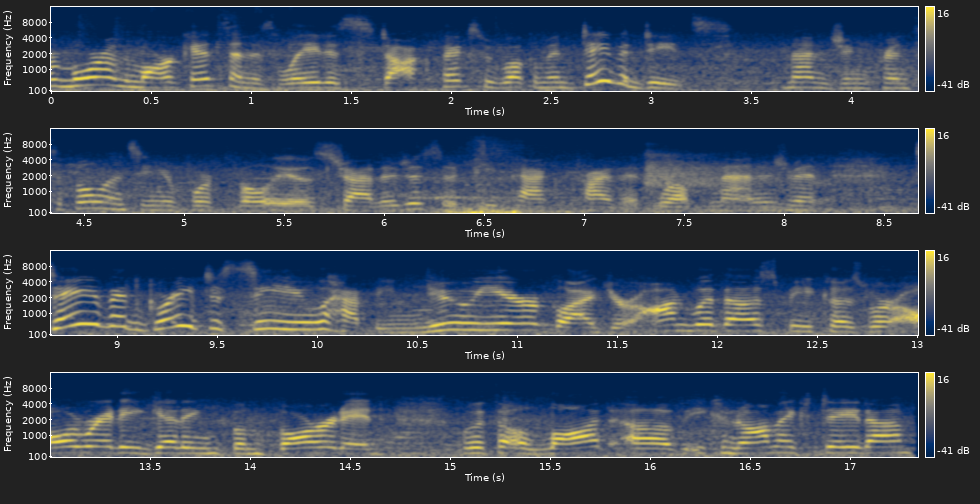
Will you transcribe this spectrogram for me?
for more on the markets and his latest stock picks, we welcome in David Dietz, Managing Principal and Senior Portfolio Strategist at Peapack Private Wealth Management. David, great to see you. Happy New Year. Glad you're on with us because we're already getting bombarded with a lot of economic data.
